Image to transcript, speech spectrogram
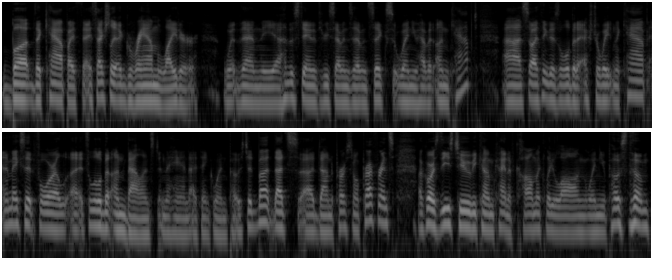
but the cap, I think, it's actually a gram lighter than the uh, the standard 3776 when you have it uncapped. Uh, so I think there's a little bit of extra weight in the cap, and it makes it for uh, it's a little bit unbalanced in the hand, I think, when posted. But that's uh, down to personal preference. Of course, these two become kind of comically long when you post them.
